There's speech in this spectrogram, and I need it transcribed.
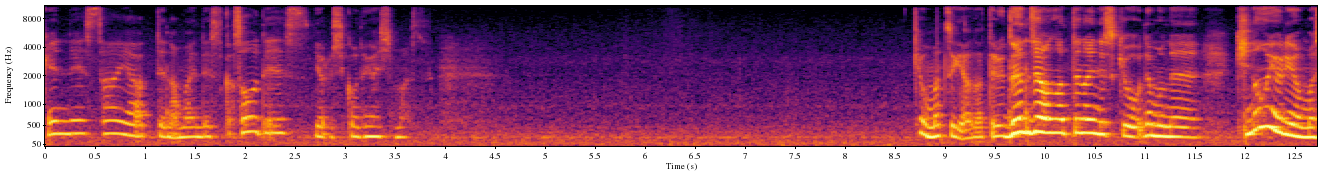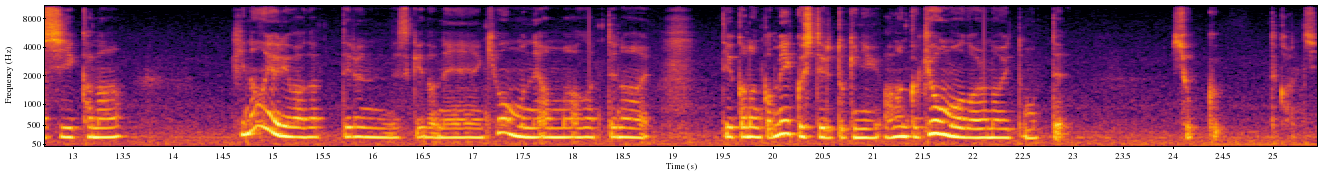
世間でサーヤって名前ですか？そうです。よろしくお願いします。今日まつげ上がってる。全然上がってないんです今日。でもね昨日よりはマシかな。昨日よりは上がってるんですけどね。今日もねあんま上がってない。っていうかなんかメイクしてる時にあなんか今日も上がらないと思って。ショック。って感じ。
